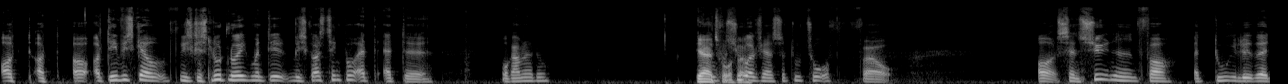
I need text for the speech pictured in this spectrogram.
Og og, og, og, det vi skal jo, vi skal slutte nu ikke, men det, vi skal også tænke på, at, at øh, hvor gammel er du? Jeg er du er fra 42. 77, så du er 42 år. Og sandsynligheden for, at du i løbet af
